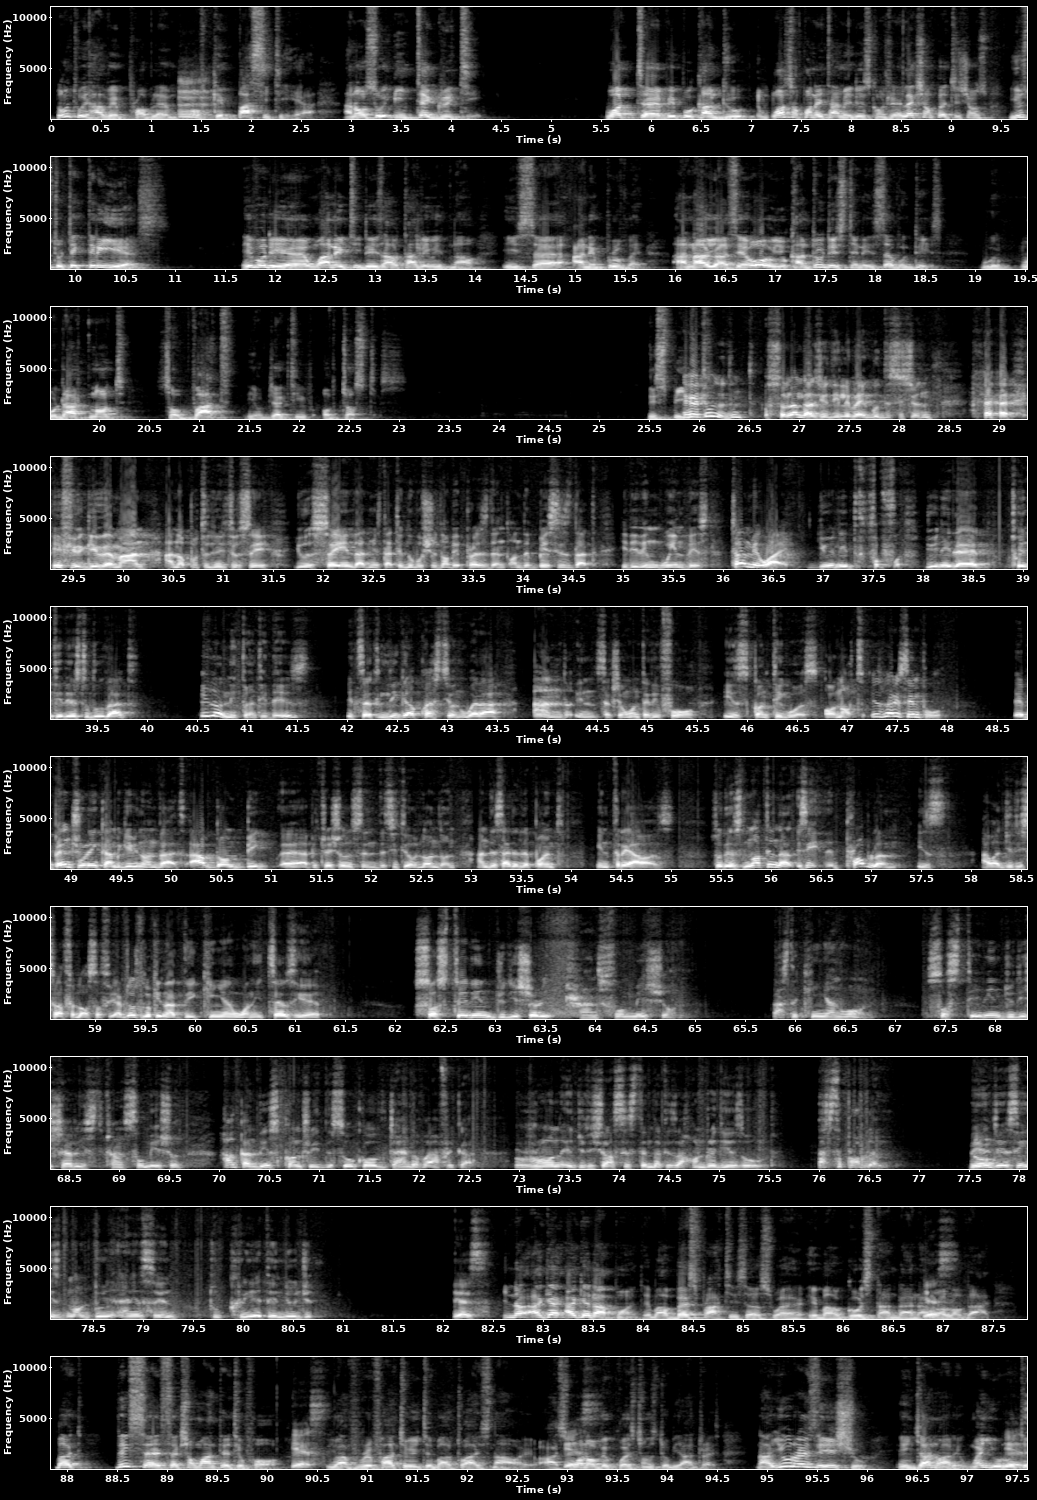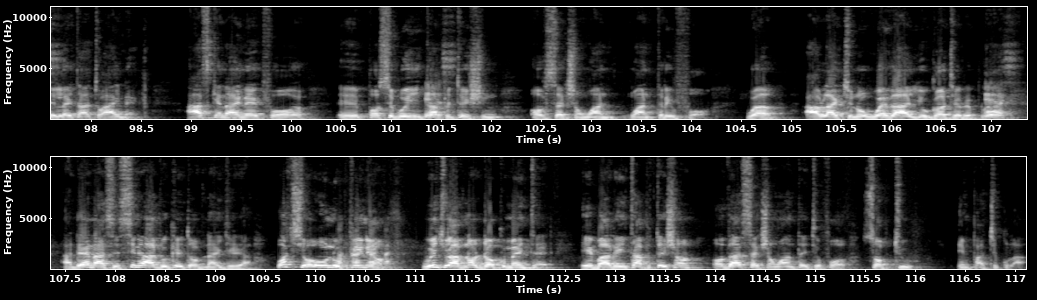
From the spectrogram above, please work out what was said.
don't we have a problem mm. of capacity here and also integrity? What uh, people can do, once upon a time in this country, election petitions used to take three years. Even the uh, 180 days outer limit now is uh, an improvement. And now you are saying, oh, you can do this thing in seven days. Would, would that not subvert the objective of justice. The speed. So long as you deliver a good decision, if you give a man an opportunity to say, you're saying that Mr. Tinubu should not be president on the basis that he didn't win this. Tell me why. Do you need, do you need uh, 20 days to do that? You don't need 20 days. It's a legal question whether and in section 134 is contiguous or not. It's very simple. A bench ruling can be given on that. I've done big uh, arbitrations in the city of London and decided the point in three hours. So there's nothing that, you see, the problem is our judicial philosophy. I'm just looking at the Kenyan one. It says here, sustaining judiciary transformation. That's the Kenyan one. Sustaining judiciary transformation. How can this country, the so-called giant of Africa, run a judicial system that is 100 years old? That's the problem. The no. NJC is not doing anything to create a new. Yes. You know, I get I get that point about best practices, where about gold standard and yes. all of that. But this uh, section 134, yes, you have referred to it about twice now as yes. one of the questions to be addressed. Now you raised the issue in January when you wrote yes. a letter to INEC asking INEC for a possible interpretation yes. of section 1, 134. Well, I would like to know whether you got a reply. Yes. And then, as a senior advocate of Nigeria, what's your own opinion, which you have not documented, about the interpretation of that section 134, sub 2 in particular?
